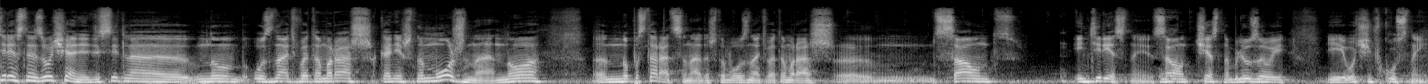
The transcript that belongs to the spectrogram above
Интересное звучание. Действительно, ну, узнать в этом раш, конечно, можно, но, э, но постараться надо, чтобы узнать в этом раш. Э, Саунд интересный, саунд честно блюзовый и очень вкусный.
